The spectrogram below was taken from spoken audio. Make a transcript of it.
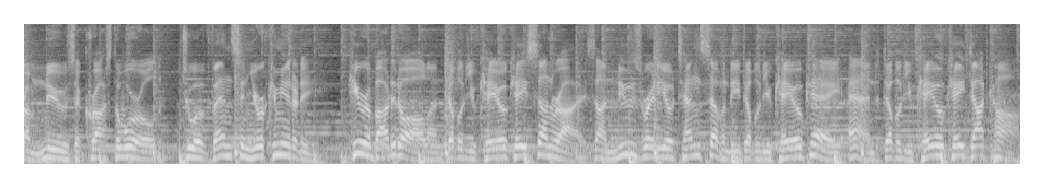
From news across the world to events in your community, hear about it all on WKOK Sunrise on News Radio 1070 WKOK and WKOK.com.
